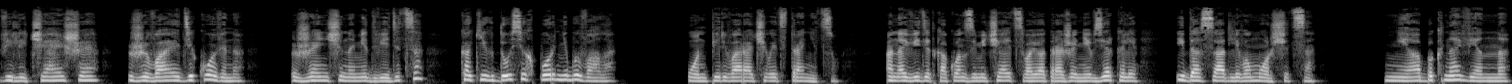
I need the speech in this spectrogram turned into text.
Величайшая живая диковина. Женщина-медведица, каких до сих пор не бывало. Он переворачивает страницу. Она видит, как он замечает свое отражение в зеркале и досадливо морщится. «Необыкновенно»,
